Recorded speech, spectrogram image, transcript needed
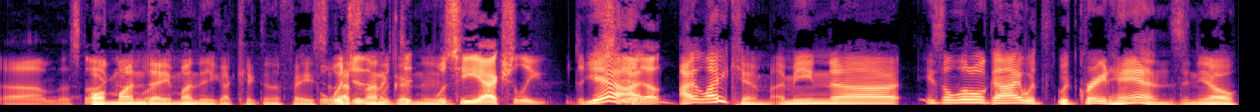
Um, that's not or Monday. look. Monday he got kicked in the face. So that's you- not a good did- news. Was he actually? Did he yeah, stand I? I like him. I mean, uh, he's a little guy with, with great hands, and you know,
